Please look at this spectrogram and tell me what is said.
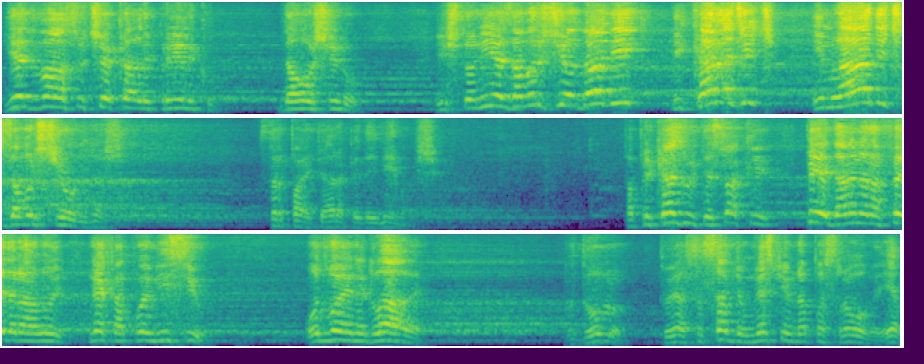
Jedva su čekali priliku da ošinu. I što nije završio Dodik i Karadžić i Mladić, završio ovi naši. Strpajte Arape da i nema više. Pa prikazujte svaki pet dana na federalnoj nekakvu emisiju. Odvojene glave. No dobro, to ja sa sabljom ne smijem napast rovove, jel?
